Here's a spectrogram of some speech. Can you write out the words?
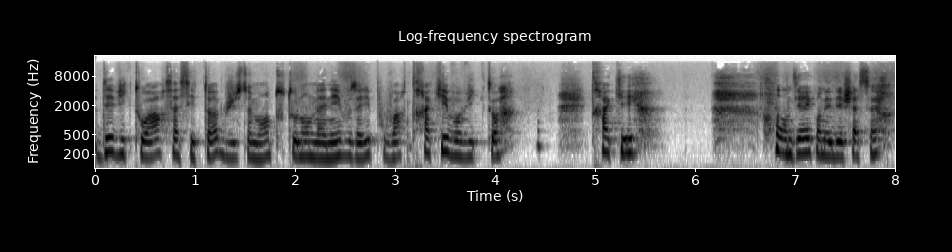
des victoires, ça c'est top justement, tout au long de l'année vous allez pouvoir traquer vos victoires. traquer, on dirait qu'on est des chasseurs.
